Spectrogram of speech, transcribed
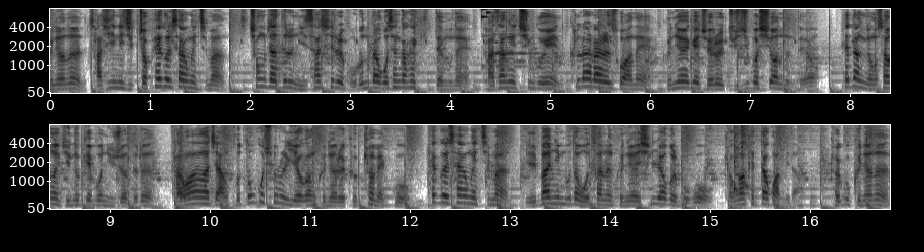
그녀는 자신이 직접 핵을 사용했지만 시청자들은 이 사실을 모른다고 생각했기 때문에 가상의 친구인 클라라를 소환해 그녀에게 죄를 뒤집어 씌웠는데요. 해당 영상을 뒤늦게 본 유저들은 당황하지 않고 똥꼬쇼를 이어간 그녀를 극혐했고 핵을 사용했지만 일반인보다 못하는 그녀의 실력을 보고 경악했다고 합니다. 결국 그녀는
